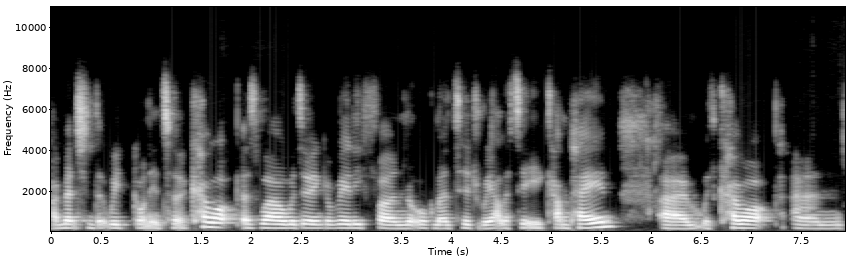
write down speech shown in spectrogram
I mentioned that we've gone into co-op as well. We're doing a really fun augmented reality campaign um, with co-op and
